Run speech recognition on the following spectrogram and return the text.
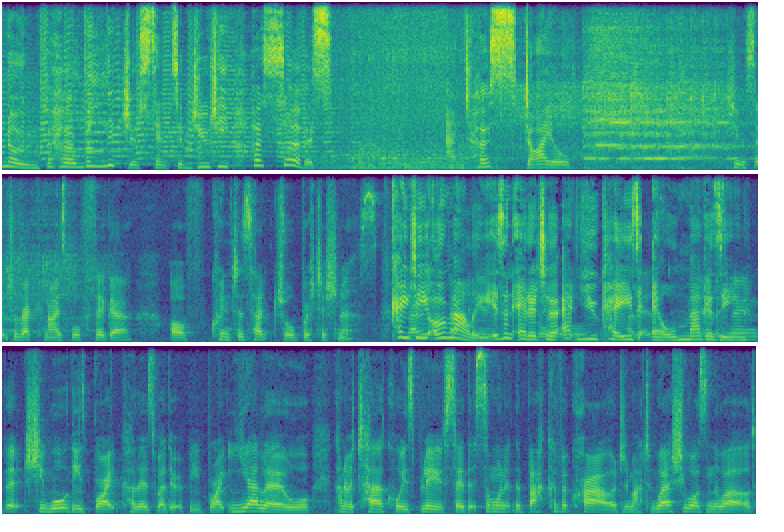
known for her religious sense of duty, her service, and her style. She was such a recognisable figure of quintessential Britishness. Katie O'Malley is an editor at UK's Elle magazine. that she wore these bright colours, whether it be bright yellow or kind of a turquoise blue, so that someone at the back of a crowd, no matter where she was in the world,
